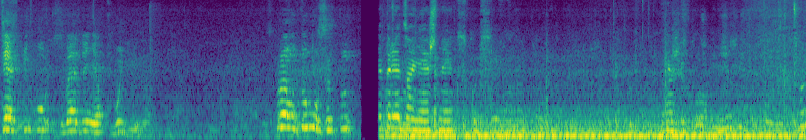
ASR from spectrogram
техніку зведення будівель. Справа в тому, що тут Ти передзвонюєш на екскурсію. Ой,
